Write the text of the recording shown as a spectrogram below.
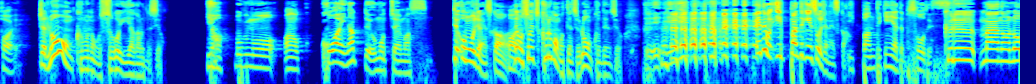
はい。じゃあ、ローン組むのをすごい嫌がるんですよ。いや、僕も、あの、怖いなって思っちゃいます。って思うじゃないですか。はいでもそいつ車持ってるんですよ。ローン組んでるんですよ。え、え、え、でも一般的にそうじゃないですか。一般的にはでもそうです。車のロー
